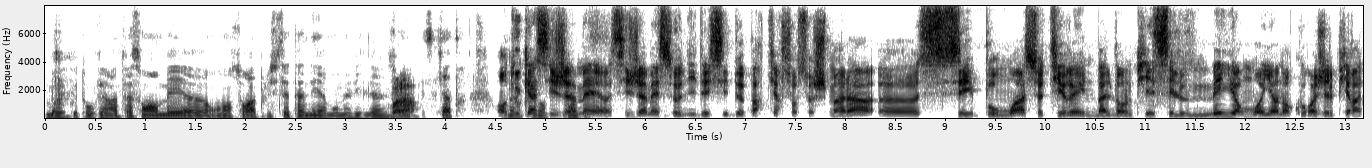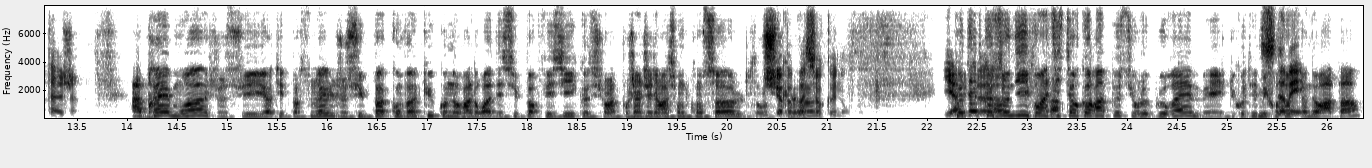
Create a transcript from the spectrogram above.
Bon, écoute, on verra. De toute façon, en mai, euh, on en saura plus cette année, à mon avis, de la, sur Voilà. la PS4. En tout cas, si jamais, euh, si jamais Sony décide de partir sur ce chemin-là, euh, c'est pour moi se tirer une balle dans le pied, c'est le meilleur moyen d'encourager le piratage. Après, moi, je suis, à titre personnel, je suis pas convaincu qu'on aura le droit à des supports physiques sur la prochaine génération de consoles. donc, Je suis à peu euh, près sûr que non. Peut-être le- que Sony vont insister encore un peu sur le Blu-ray, mais du côté de Microsoft, Non, mais- il n'y en aura pas.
